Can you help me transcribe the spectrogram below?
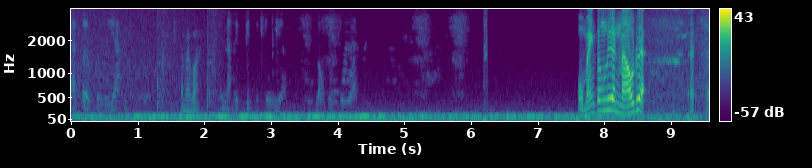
การเปิดประตูยากทำไมวะแนะนำให้ปิดประตูอย่างลองปิดดูก่อน โอ้แม่งต้องเลื่อนเมาส์ด้วยอะใช่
